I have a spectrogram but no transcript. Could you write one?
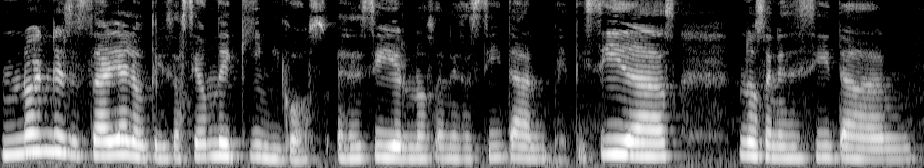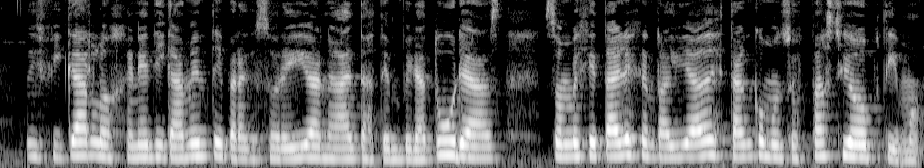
no es necesaria la utilización de químicos, es decir, no se necesitan pesticidas, no se necesitan modificarlos genéticamente para que sobrevivan a altas temperaturas, son vegetales que en realidad están como en su espacio óptimo.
